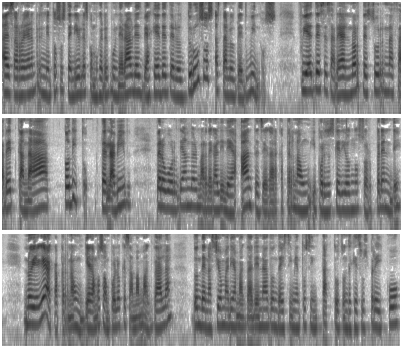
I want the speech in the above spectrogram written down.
a desarrollar emprendimientos sostenibles con mujeres vulnerables. Viajé desde los drusos hasta los beduinos. Fui desde Cesarea del Norte, Sur, Nazaret, Canaá, todito Tel Aviv, pero bordeando el mar de Galilea antes de llegar a Capernaum y por eso es que Dios nos sorprende. No llegué a Capernaum, llegamos a un pueblo que se llama Magdala, donde nació María Magdalena, donde hay cimientos intactos, donde Jesús predicó,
